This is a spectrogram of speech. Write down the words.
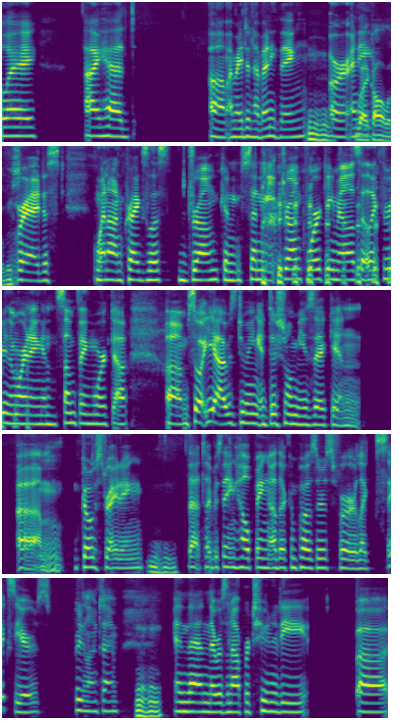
LA, I had um I mean I didn't have anything or any Mm-hmm. Like all of us. Right. I just went on Craigslist drunk and sending drunk work emails at like three in the morning and something worked out. Um so yeah, I was doing additional music and um ghostwriting, Mm-hmm. that type of thing, helping other composers for like six years, pretty long time. Mm-hmm. And then there was an opportunity. Uh,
